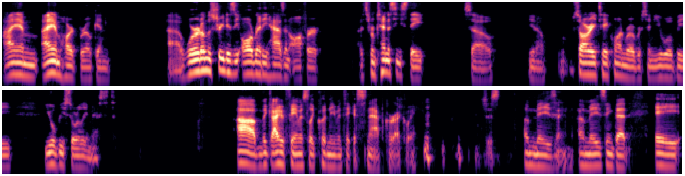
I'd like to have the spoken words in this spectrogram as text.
I am I am heartbroken. Uh, word on the street is he already has an offer. It's from Tennessee State. So, you know, sorry, Ta'Quan Roberson, you will be you will be sorely missed. Um, the guy who famously couldn't even take a snap correctly. Just amazing, amazing that a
